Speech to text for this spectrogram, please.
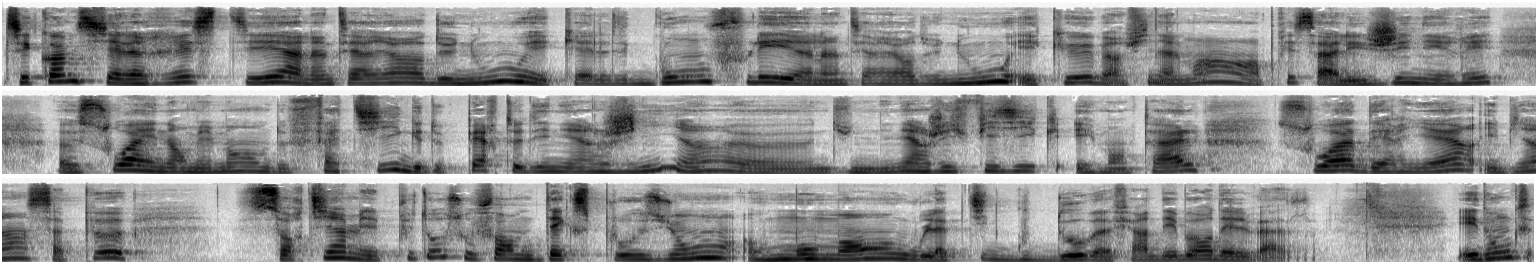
C'est comme si elles restaient à l'intérieur de nous et qu'elles gonflaient à l'intérieur de nous et que ben, finalement après ça allait générer euh, soit énormément de fatigue, de perte d'énergie, hein, euh, d'une énergie physique et mentale, soit derrière, eh bien ça peut sortir, mais plutôt sous forme d'explosion au moment où la petite goutte d'eau va faire déborder le vase. Et donc,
